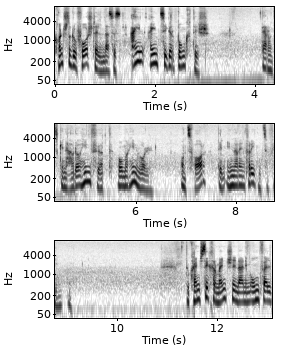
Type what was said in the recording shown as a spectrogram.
Kannst du dir vorstellen, dass es ein einziger Punkt ist, der uns genau dahin führt, wo wir hinwollen? Und zwar den inneren Frieden zu finden. Du kennst sicher Menschen in deinem Umfeld,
